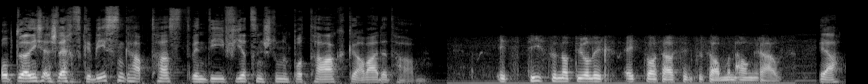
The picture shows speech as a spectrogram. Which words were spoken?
ob du da nicht ein schlechtes Gewissen gehabt hast, wenn die 14 Stunden pro Tag gearbeitet haben. Jetzt ziehst du natürlich etwas aus dem Zusammenhang raus. Ja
